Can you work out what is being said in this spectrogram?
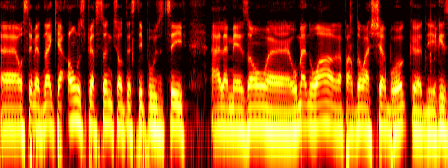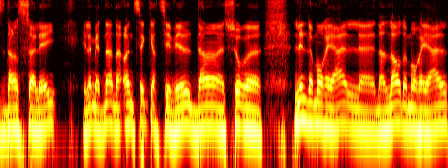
Euh, on sait maintenant qu'il y a onze personnes qui sont testées positives à la maison, au manoir, pardon, à Sherbrooke, des résidences Soleil. Et là, maintenant, dans Huntsic, Quartier-Ville, dans, sur l'île de Montréal, dans le nord de Montréal,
